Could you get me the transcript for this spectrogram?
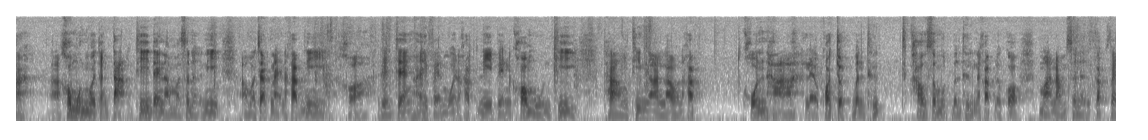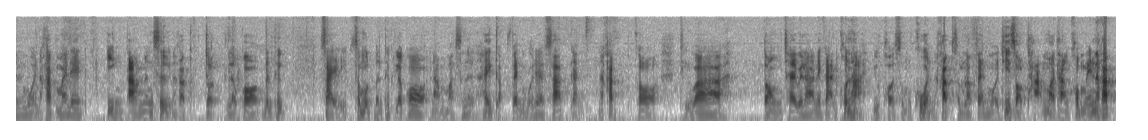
อ่าข้อมูลมวยต่างๆ ที่ได้นำมาเสนอนี่เอามาจากไหนนะครับ นี่ขอเรียนแจ้งให้แฟนมวยนะครับ นี่เป็นข้อมูลที่ทางทีมงานเรานะครับ ค้นหาแล้วก็จดบันทึกเข้าสมุดบันทึกนะครับ แล้วก็มานำเสนอกับแฟนมวยนะครับ ไม่ได้อิงตามหนังสือนะครับ จดแล้วก็บันทึก ใส่สมุดบันทึกแล้วก็นำมาเสนอให้กับแฟนมวยได้ทราบกันนะครับ ก็ถือว่าต้องใช้เวลาในการค้นหาอยู่พอสมควรครับสำหรับแฟนมวยที่สอบถามมาทางคอมเมนต์นะครับ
